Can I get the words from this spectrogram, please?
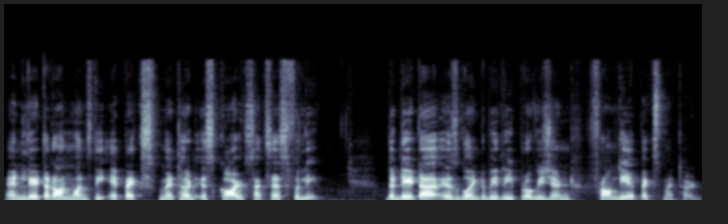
And later on, once the apex method is called successfully, the data is going to be reprovisioned from the apex method.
